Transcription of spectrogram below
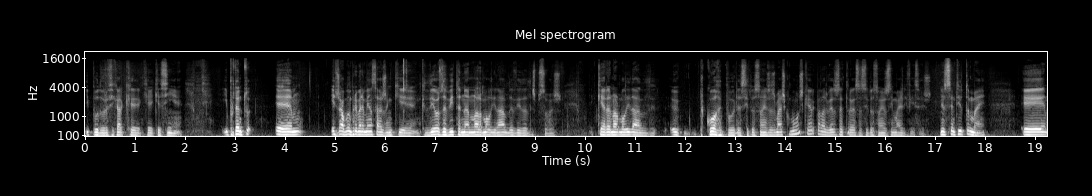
e, e pude verificar que, que, que assim é. E, portanto, é, e já uma primeira mensagem que é que Deus habita na normalidade da vida das pessoas. Quer a normalidade eh, percorre por situações as mais comuns, quer quando às vezes atravessa situações assim mais difíceis. Nesse sentido também é,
